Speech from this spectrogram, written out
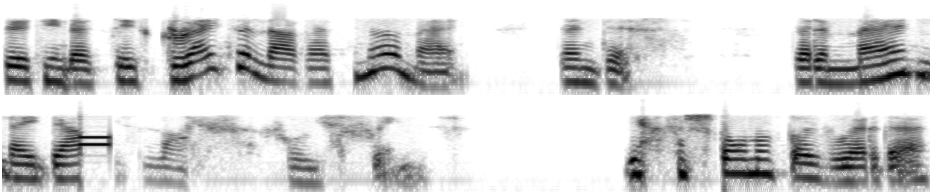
13, that says, Greater love hath no man than this, that a man lay down his life for his friends. Ja, verstaan ons daai woorde.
